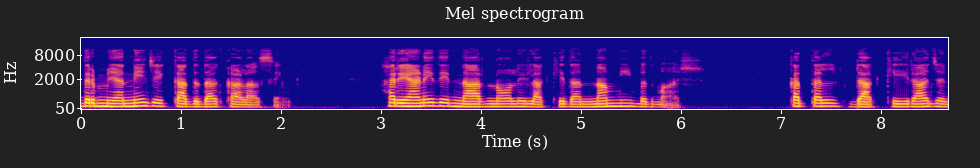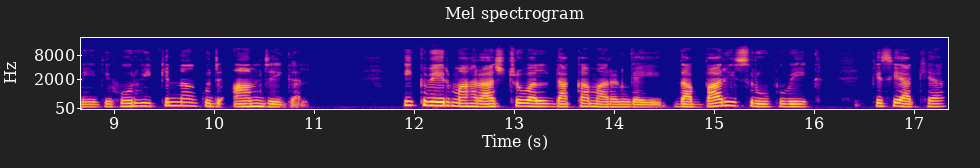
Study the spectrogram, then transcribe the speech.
ਦਰਮਿਆਨੇ ਜੇ ਕੱਦ ਦਾ ਕਾਲਾ ਸਿੰਘ। ਹਰਿਆਣੇ ਦੇ ਨਾਰਨੌਲ ਇਲਾਕੇ ਦਾ ਨਾਮੀ ਬਦਮਾਸ਼। ਕਤਲ, ਡਾਕੇ, ਰਾਜਨੀ ਤੇ ਹੋਰ ਵੀ ਕਿੰਨਾ ਕੁਝ ਆਮ ਜਿਹੀ ਗੱਲ। ਇੱਕ ਵੇਰ ਮਹਾਰਾਸ਼ਟਰ ਵੱਲ ਡਾਕਾ ਮਾਰਨ ਗਏ ਦਾ ਬਾਹਰੀ ਸਰੂਪ ਵੇਖ ਕਿਸੇ ਆਖਿਆ,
